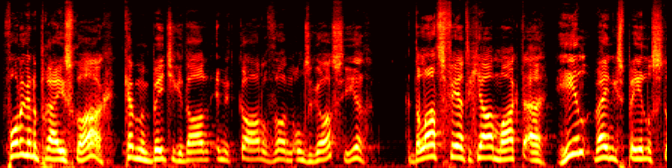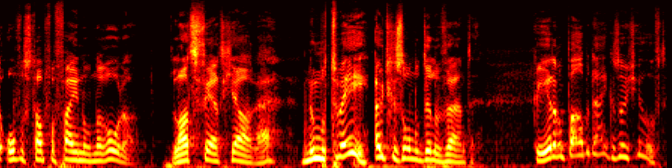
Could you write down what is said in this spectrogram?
Volgende prijsvraag. Ik heb hem een beetje gedaan in het kader van onze gast hier. De laatste 40 jaar maakten er heel weinig spelers de overstap van Feyenoord naar Roda. De laatste 40 jaar, hè. Nummer 2, uitgezonderd Dylan Vente. Kun je er een paar bedenken zoals je hoofd?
